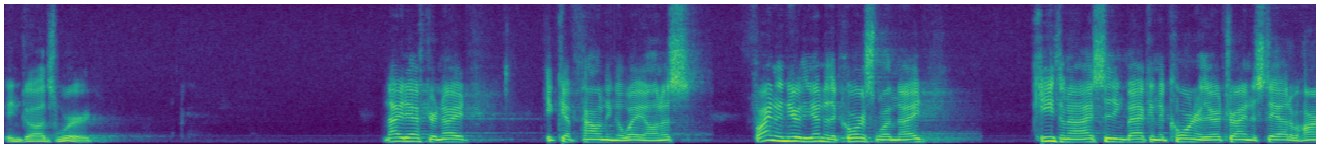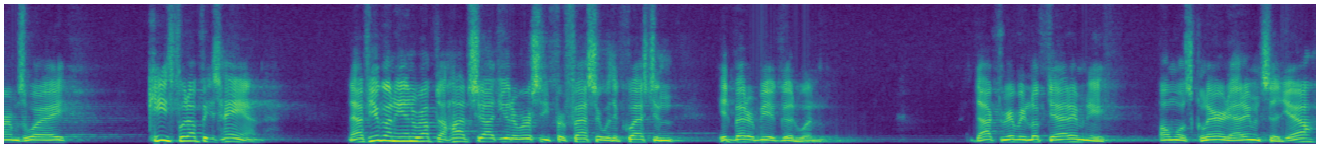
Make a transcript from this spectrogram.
in God's Word. Night after night, he kept pounding away on us. Finally, near the end of the course one night, Keith and I, sitting back in the corner there trying to stay out of harm's way, Keith put up his hand. Now, if you're going to interrupt a hotshot university professor with a question, it better be a good one. Dr. Ivry looked at him and he almost glared at him and said, Yeah?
